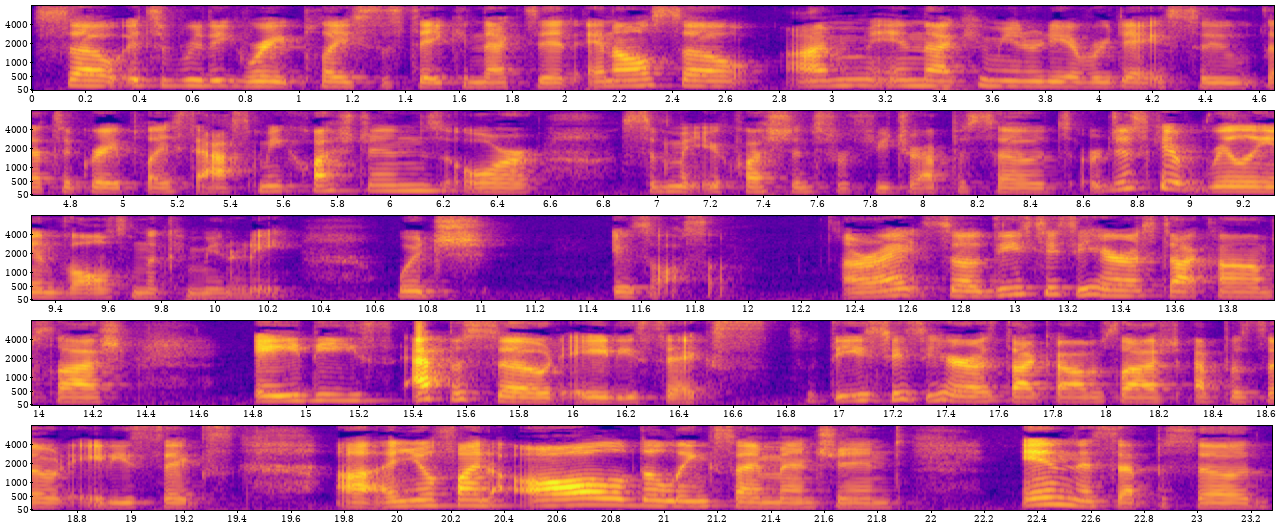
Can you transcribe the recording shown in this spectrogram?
So it's a really great place to stay connected. And also, I'm in that community every day, so that's a great place to ask me questions or submit your questions for future episodes or just get really involved in the community, which is awesome. All right, so thestaceyharris.com slash 80 episode 86 so thestaceyharris.com slash episode 86 uh, and you'll find all of the links i mentioned in this episode.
